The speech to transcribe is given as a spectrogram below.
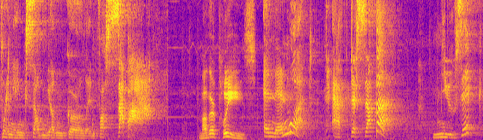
bringing some young girl in for supper! Mother, please! And then what? After supper? Music?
